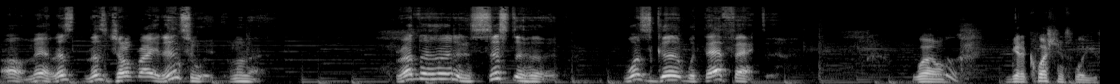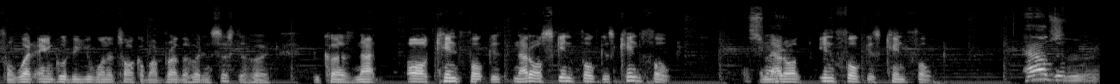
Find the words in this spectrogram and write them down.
Oh man, let's let's jump right into it. Why not? Brotherhood and sisterhood. What's good with that factor? Well, get a question for you. From what angle do you want to talk about brotherhood and sisterhood? Because not all kinfolk is not all skin folk is kinfolk, That's and right. not all kinfolk is kinfolk. how do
